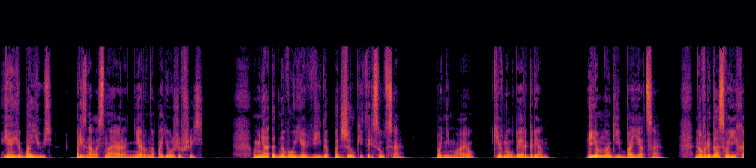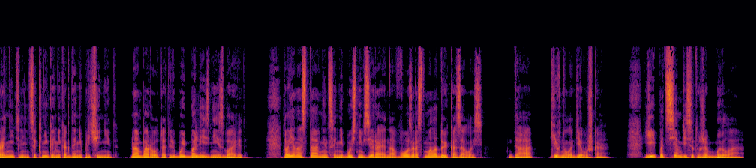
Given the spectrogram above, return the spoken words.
«Я ее боюсь», — призналась Найра, нервно поежившись. «У меня от одного ее вида поджилки трясутся». «Понимаю», — кивнул Дейргрен. «Ее многие боятся. Но вреда своей хранительнице книга никогда не причинит. Наоборот, от любой болезни избавит. Твоя наставница, небось, невзирая на возраст, молодой казалась». «Да», — кивнула девушка. «Ей под семьдесят уже было,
